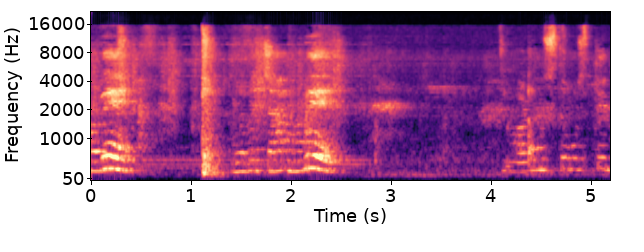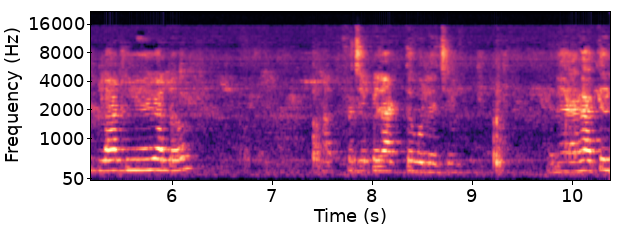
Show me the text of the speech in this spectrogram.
হবে? তোমাদের চান হবে? ঘর মুছতে মুছতে ব্লাড নিয়ে গেল। হাতটা চেপে রাখতে বলেছে এক হাতেই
